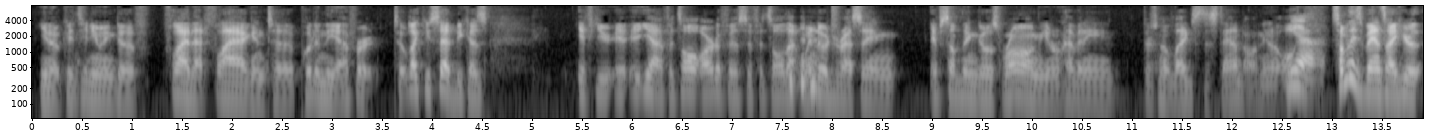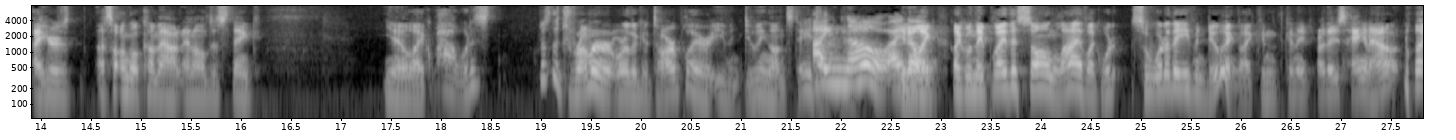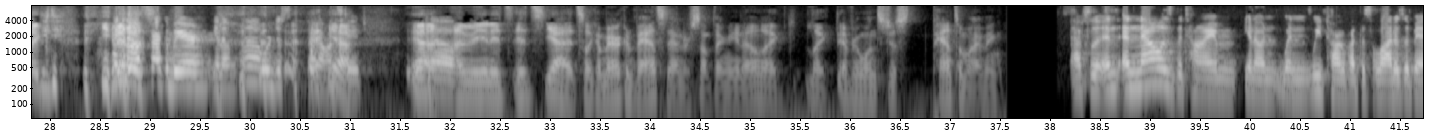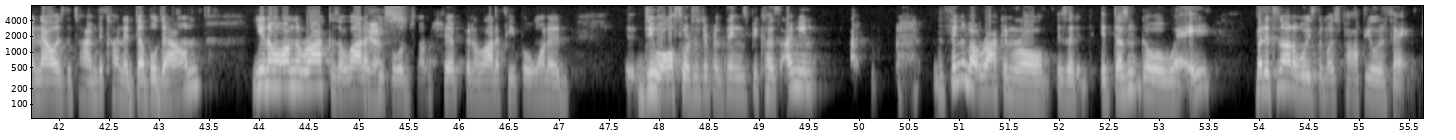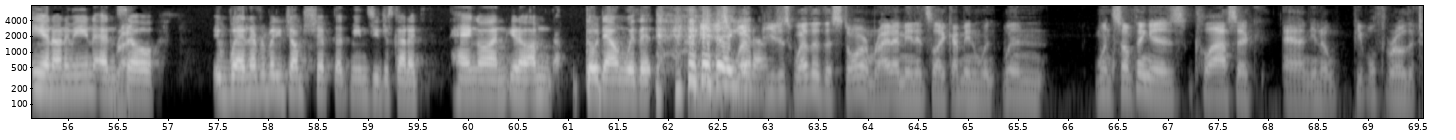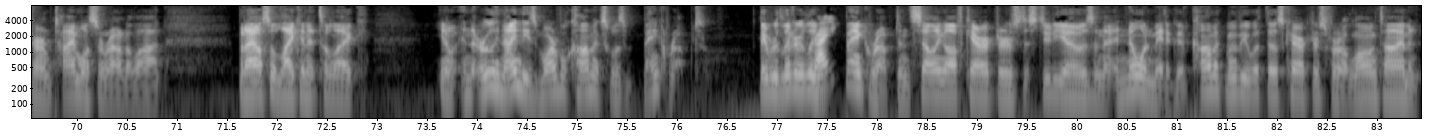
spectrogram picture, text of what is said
you know, continuing to f- fly that flag and to put in the effort to, like you said, because if you, i i- yeah, if it's all artifice, if it's all that window dressing, if something goes wrong, you don't have any. There's no legs to stand on. You know. Yeah. Some of these bands I hear, I hear a song will come out, and I'll just think, you know, like, wow, what is what is the drummer or the guitar player even doing on stage? I right now? know, I you know. like like when they play this song live, like what? So what are they even doing? Like, can can they? Are they just hanging out? Like, you know, out, crack a beer. You know, no, we're just right on Yeah. stage. yeah. know. I mean, it's it's yeah, it's like American Bandstand or something. You know, like like everyone's just pantomiming. Absolutely. And and now is the time, you know, when we talk about this a lot as a band, now is the time to kind of double down, you know, on the rock because a lot of Yes. people have jumped ship and a lot of people wanted to do all sorts of different things because I mean, the thing about rock and roll is that it, doesn't go away, but it's not always the most popular thing. You know what I mean? And Right. so when everybody jumps ship, that means you just got to hang on, you know, I'm go down with it. I mean, you just, you know? you just weather the storm, right? I mean, it's like I mean, when when when something is classic, and you know, people throw the term timeless around a lot, but I also liken it to like, you know, in the early '90s, Marvel Comics was bankrupt. They were literally Right. bankrupt and selling off characters to studios, and and no one made a good comic movie with those characters for a long time, and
